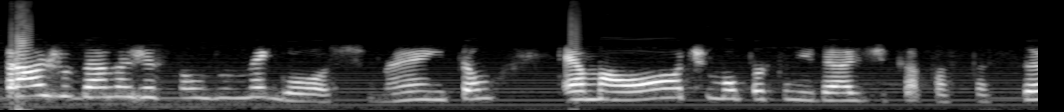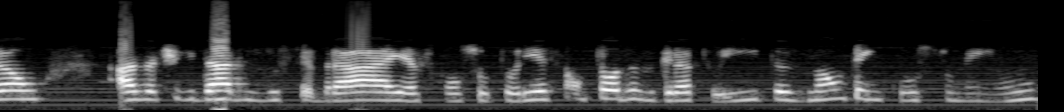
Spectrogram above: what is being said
para ajudar na gestão do negócio, né. Então é uma ótima oportunidade de capacitação. As atividades do Sebrae, as consultorias são todas gratuitas, não tem custo nenhum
